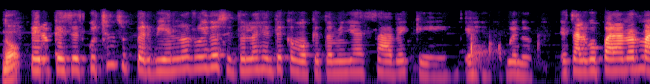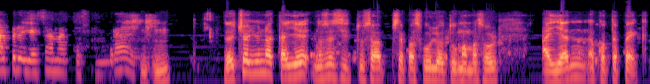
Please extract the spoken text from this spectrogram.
No. Pero que se escuchan súper bien los ruidos y toda la gente como que también ya sabe que, bueno, es algo paranormal, pero ya están acostumbrados. De hecho, hay una calle, no sé si tú sepas, Julio, tú, Mamá Sol, allá en Acotepec,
